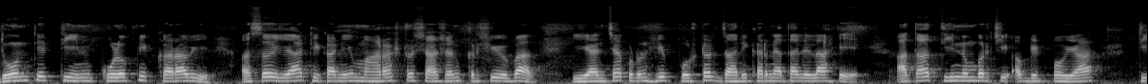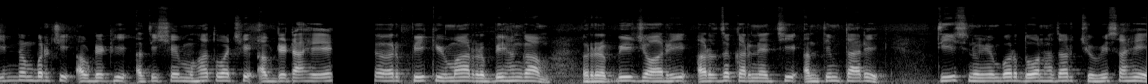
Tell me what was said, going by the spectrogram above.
दोन ते तीन कोळपणी करावी असं या ठिकाणी महाराष्ट्र शासन कृषी विभाग यांच्याकडून हे पोस्टर जारी करण्यात आलेलं आहे. आता तीन नंबरची अपडेट पाहूया. तीन नंबरची अपडेट ही अतिशय महत्त्वाची अपडेट आहे. तर पीक विमा रब्बी हंगाम रब्बी ज्वारी अर्ज करण्याची अंतिम तारीख तीस नोव्हेंबर दोन हजार चोवीस आहे.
